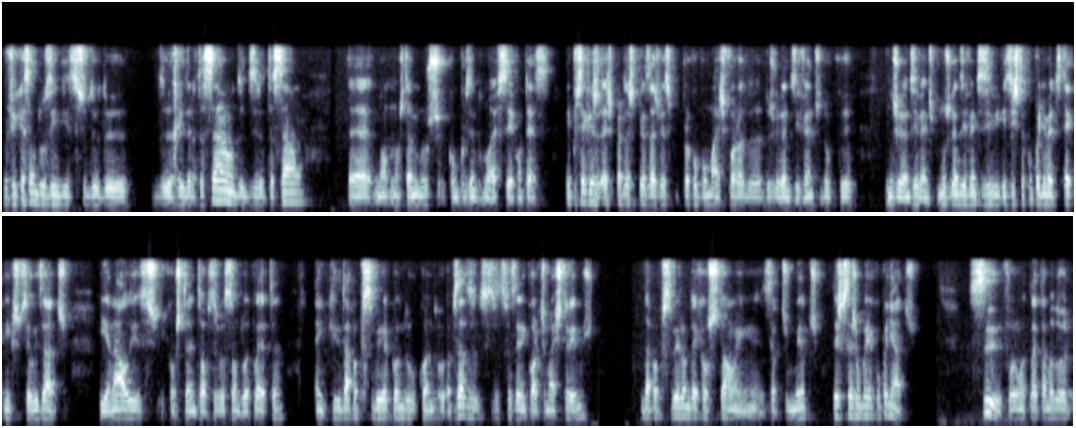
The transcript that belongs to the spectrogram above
verificação dos índices de, de, de reidratação, de desidratação, uh, não, não, estamos, como por exemplo no UFC acontece, e por isso é que as, as perdas de peso às vezes preocupam mais fora de, dos grandes eventos do que nos grandes eventos. Nos grandes eventos existe acompanhamento técnicos especializados e análises e constante observação do atleta, em que dá para perceber quando, quando apesar de se fazerem cortes mais extremos, dá para perceber onde é que eles estão em certos momentos, desde que sejam bem acompanhados. Se for um atleta amador,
